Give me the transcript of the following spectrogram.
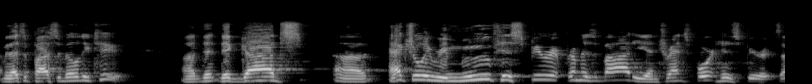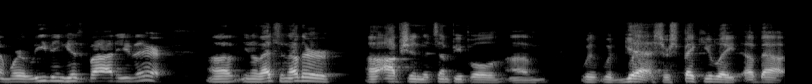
I mean, that's a possibility too. Uh, did, did God's uh, actually remove his spirit from his body and transport his spirit somewhere, leaving his body there. Uh, you know, that's another uh, option that some people um, would, would, guess or speculate about.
